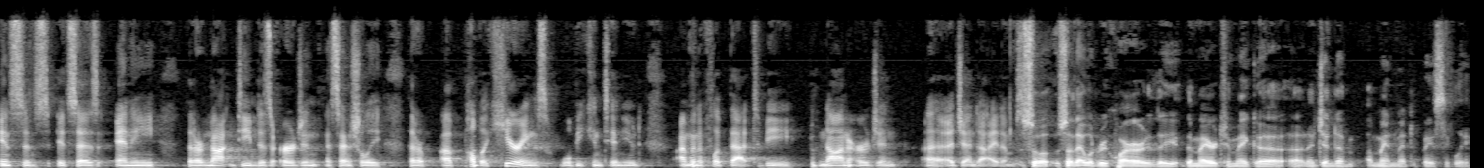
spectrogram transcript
instance, it says any that are not deemed as urgent, essentially, that are, uh, public hearings will be continued. I'm going to flip that to be non-urgent uh, agenda items. So, so that would require the, the mayor to make a, an agenda amendment, basically.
